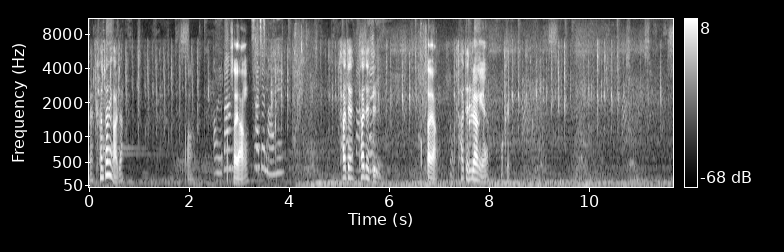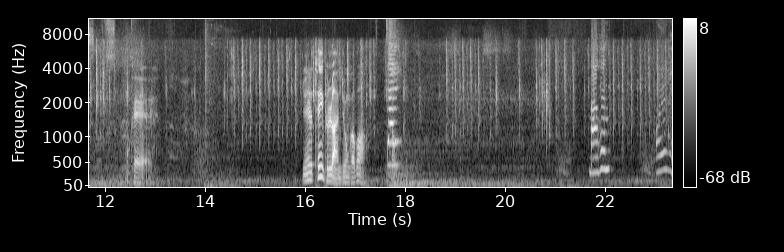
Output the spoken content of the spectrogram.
야, 천천히 가자 얼방 법사양. 사제 마해 사제 사제. 딜 법사양. 사제 딜. 풀량이야. 오케이 오케이 얘네들 템이 별로 안 좋은가 봐 짤 마홈 얼회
